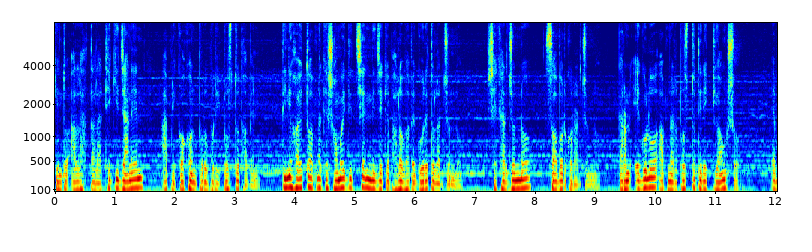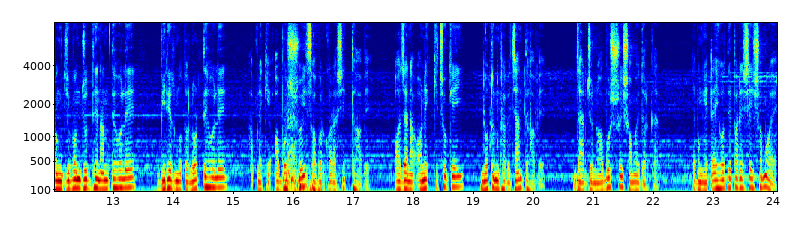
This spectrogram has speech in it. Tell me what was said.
কিন্তু আল্লাহ তালা ঠিকই জানেন, আপনি কখন পুরোপুরি প্রস্তুত হবেন। তিনি হয়তো আপনাকে সময় দিচ্ছেন নিজেকে ভালোভাবে গড়ে তোলার জন্য, শেখার জন্য, সবর করার জন্য। কারণ এগুলো আপনার প্রস্তুতির একটি অংশ। এবং জীবনযুদ্ধে নামতে হলে, বীরের মতো লড়তে হলে আপনাকে অবশ্যই সবর করা শিখতে হবে। অজানা অনেক কিছুকেই নতুনভাবে জানতে হবে। যার জন্য অবশ্যই সময় দরকার। এবং এটাই হতে পারে সেই সময়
